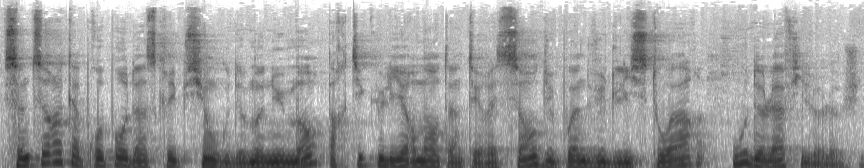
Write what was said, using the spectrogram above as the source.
ce ne sera qu'à propos d'inscriptions ou de monuments particulièrement intéressants du point de vue de l'histoire ou de la philologie.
